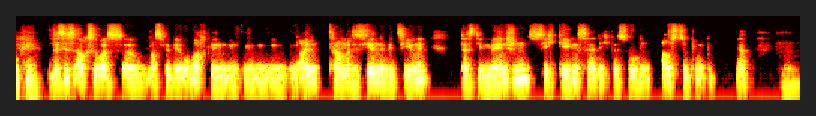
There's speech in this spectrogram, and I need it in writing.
Okay. Das ist auch so was, äh, was wir beobachten in, in, in, in allen traumatisierenden Beziehungen, dass die Menschen sich gegenseitig versuchen auszubeuten. Ja? Mhm.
